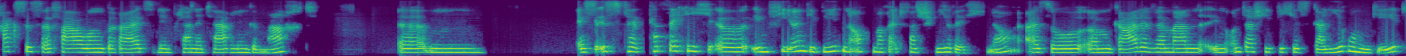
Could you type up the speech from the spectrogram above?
Praxiserfahrungen bereits in den Planetarien gemacht. Ähm, es ist tatsächlich äh, in vielen Gebieten auch noch etwas schwierig. Ne? Also ähm, gerade wenn man in unterschiedliche Skalierungen geht,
